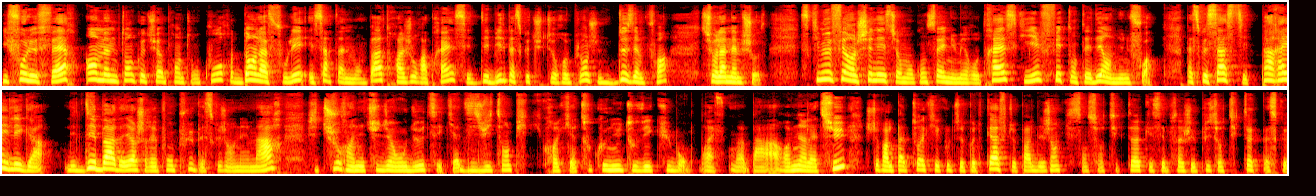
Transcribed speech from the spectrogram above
Il faut le faire en même temps que tu apprends ton cours, dans la foulée, et certainement pas trois jours après. C'est débile parce que tu te replonges une deuxième fois sur la même chose. Ce qui me fait enchaîner sur mon conseil numéro 13, qui est fais ton TD en une fois. Parce que ça, c'est pareil les gars. Les débats, d'ailleurs, je réponds plus parce que j'en ai marre. J'ai toujours un étudiant ou deux, tu sais, qui a 18 ans, puis qui croit qu'il a tout connu, tout vécu. Bon, bref, on va pas revenir là-dessus. Je te parle pas de toi qui écoutes ce podcast, je te parle des gens qui sont sur TikTok, et c'est pour ça que je vais plus sur TikTok parce que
